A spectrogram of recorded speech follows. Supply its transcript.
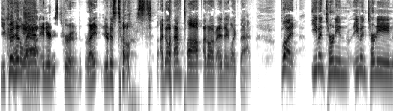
You could hit a Yeah. land and you're just screwed, right? You're just toast. I don't have top. I don't have anything like that. But even turning, even turning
